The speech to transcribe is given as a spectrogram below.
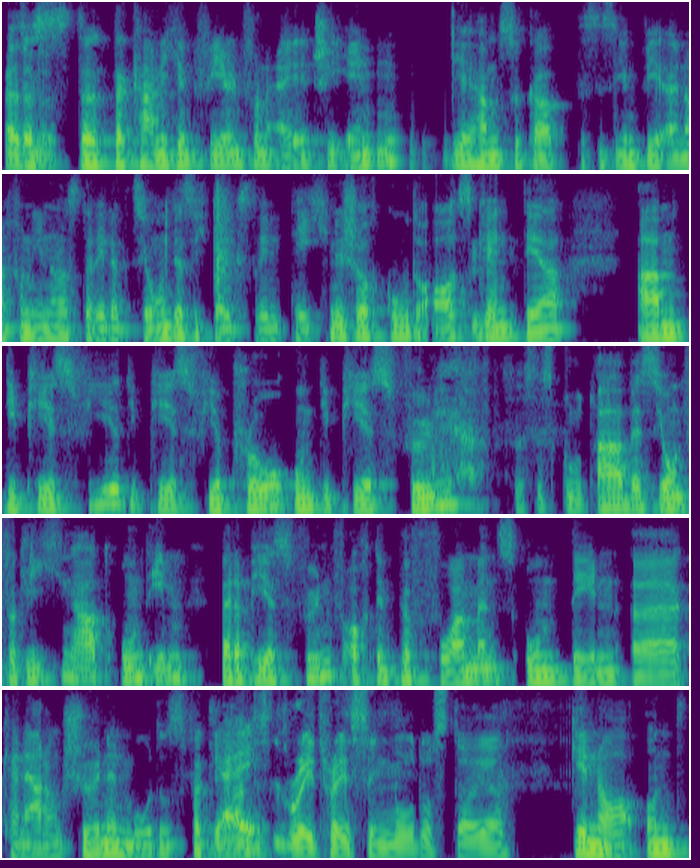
Das, da, da, kann ich empfehlen von IGN. Die haben sogar, das ist irgendwie einer von ihnen aus der Redaktion, der sich da extrem technisch auch gut auskennt, mhm. der ähm, die PS4, die PS4 Pro und die PS5 ja, äh, Version verglichen hat und eben bei der PS5 auch den Performance und den, äh, keine Ahnung, schönen Modus vergleicht. Ja, Raytracing-Modus da, ja. Genau, und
